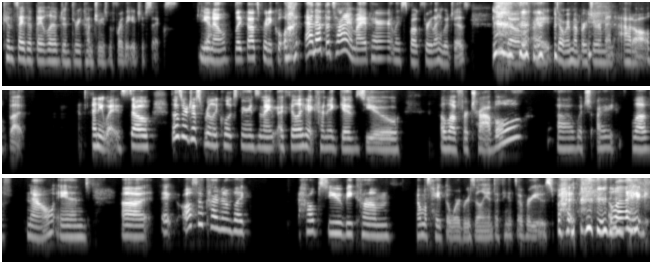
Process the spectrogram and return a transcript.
can say that they lived in three countries before the age of six? Yeah. you know like that's pretty cool and at the time i apparently spoke three languages so i don't remember german at all but anyway so those are just really cool experiences and i, I feel like it kind of gives you a love for travel uh, which i love now and uh, it also kind of like helps you become i almost hate the word resilient i think it's overused but like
